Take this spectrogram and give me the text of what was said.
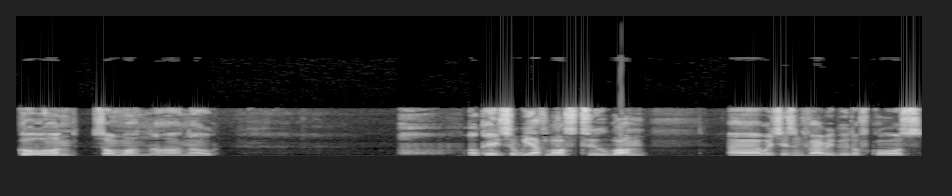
go on, someone, oh no. Okay, so we have lost 2-1, uh, which isn't very good, of course.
